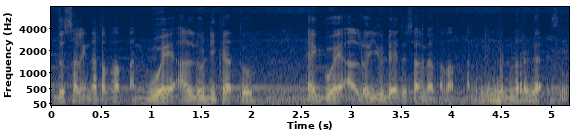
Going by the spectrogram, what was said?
itu saling tatap-tatapan. Gue Aldo Dika tuh eh gue Aldo Yuda itu saling tatap-tatapan. Ini bener gak sih?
